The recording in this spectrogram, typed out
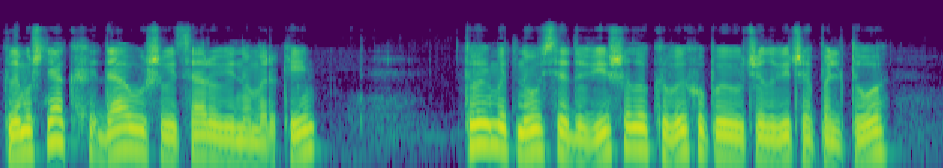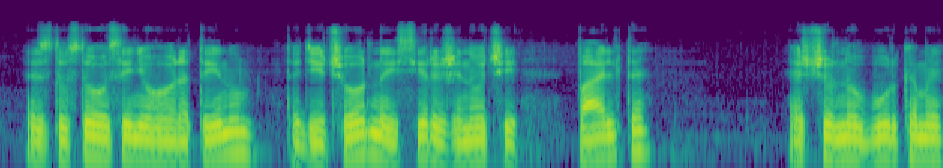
Климушняк дав швейцарові номерки, той метнувся до вішалок, вихопив чоловіче пальто з товстого синього ратину, тоді чорне і сіре жіночі пальте з чорнобурками,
